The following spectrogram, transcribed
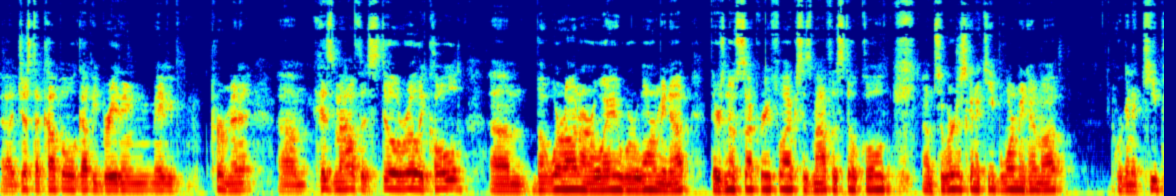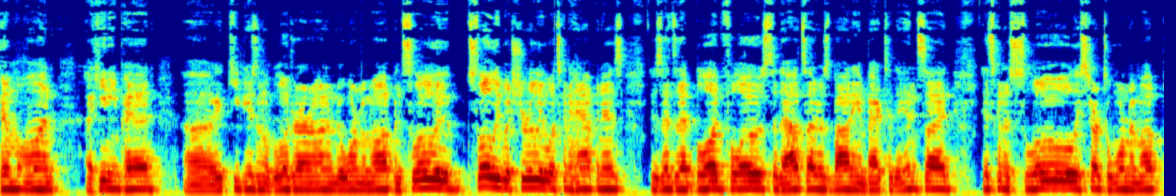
uh, just a couple, guppy breathing, maybe per minute. Um, his mouth is still really cold, um, but we're on our way. We're warming up. There's no suck reflex. His mouth is still cold. Um, so we're just going to keep warming him up. We're going to keep him on a heating pad. Uh, keep using the blow dryer on him to warm him up. And slowly, slowly but surely what's going to happen is, is as that blood flows to the outside of his body and back to the inside, it's going to slowly start to warm him up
